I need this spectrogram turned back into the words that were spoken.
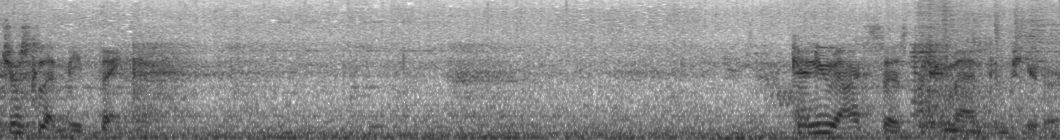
just let me think. Can you access the command computer?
